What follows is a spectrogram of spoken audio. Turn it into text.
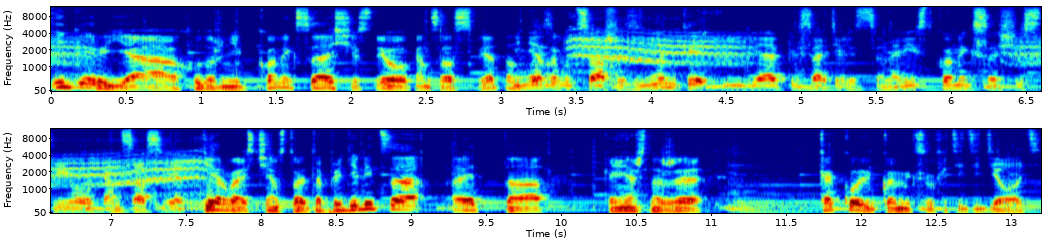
Игорь, я художник комикса «Счастливого конца света». Меня зовут Саша Зиненко, и я писатель и сценарист комикса «Счастливого конца света». Первое, с чем стоит определиться, это, конечно же, какой комикс вы хотите делать?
